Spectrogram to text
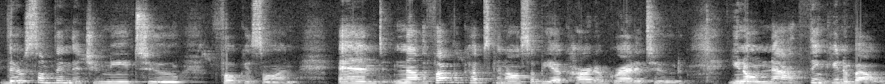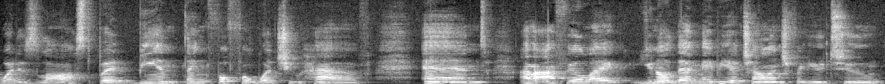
There's something that you need to focus on. And now the Five of Cups can also be a card of gratitude. You know, not thinking about what is lost, but being thankful for what you have and I feel like, you know, that may be a challenge for you to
